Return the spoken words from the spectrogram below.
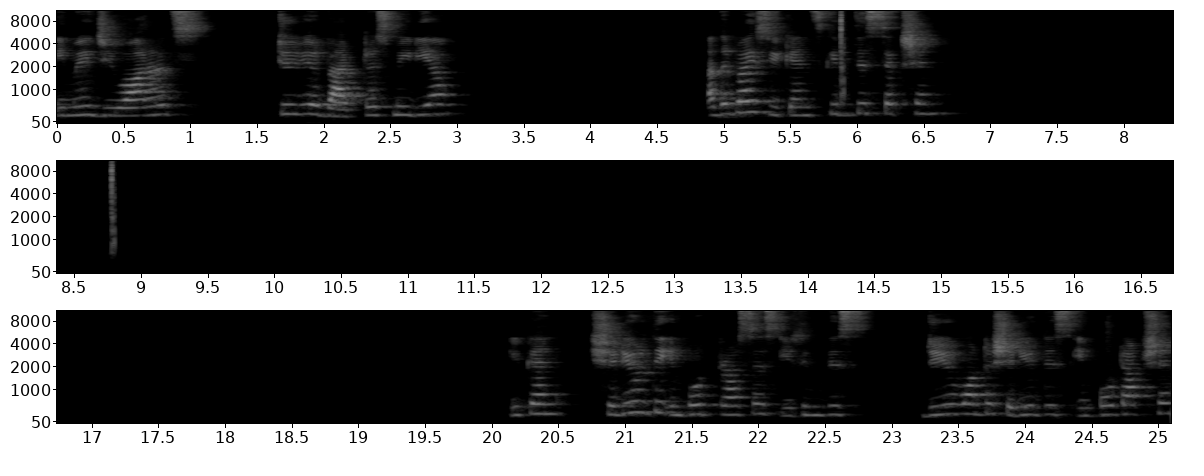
image URLs to your WordPress media. Otherwise, you can skip this section You can schedule the import process using this. Do you want to schedule this import option?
